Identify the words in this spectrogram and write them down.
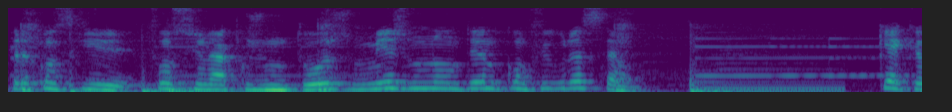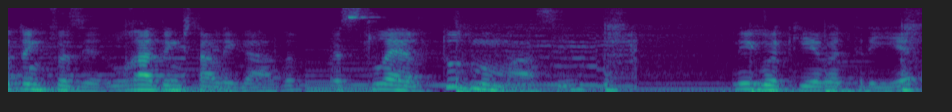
para conseguir funcionar com os motores mesmo não tendo configuração. O que é que eu tenho que fazer? O rádio está ligado, acelero tudo no máximo, ligo aqui a bateria,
